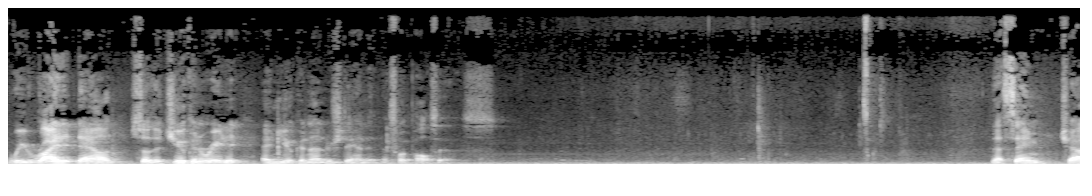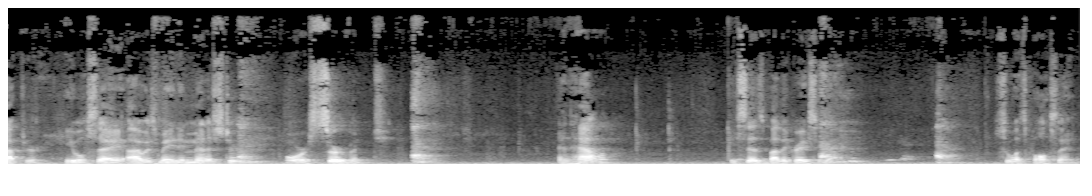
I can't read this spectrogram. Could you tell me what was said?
We write it down so that you can read it and you can understand it. That's what Paul says. That same chapter, he will say, I was made a minister or a servant. And how? He says, by the grace of God. So what's Paul saying?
